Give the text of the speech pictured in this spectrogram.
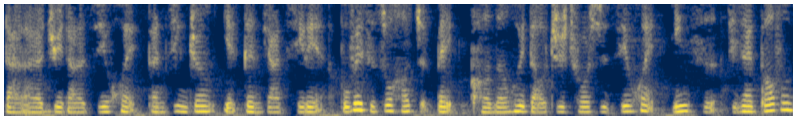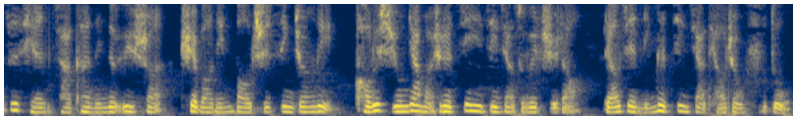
带来了巨大的机会，但竞争也更加激烈。不为此做好准备，可能会导致错失机会。因此，请在高峰之前查看您的预算，确保您保持竞争力。考虑使用亚马逊的建议竞价作为指导，了解您的竞价调整幅度。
